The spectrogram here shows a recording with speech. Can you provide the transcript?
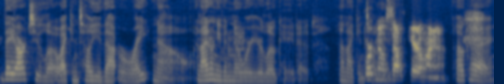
They are too low i can tell you that right now and i don't even mm-hmm. know where you're located and i can fort mill south carolina. Okay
